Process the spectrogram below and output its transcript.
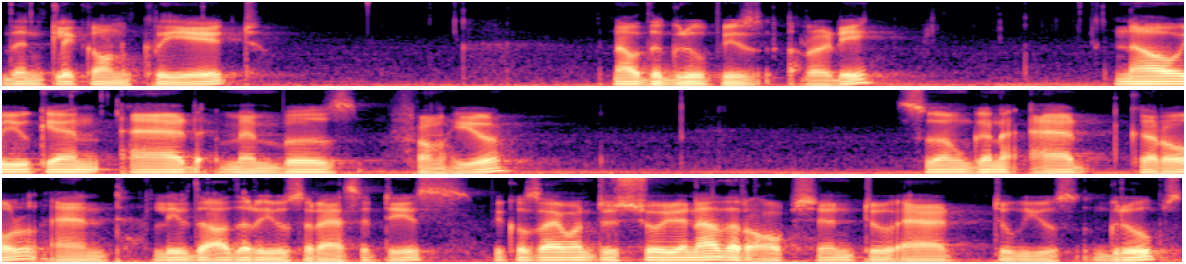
Then click on create. Now the group is ready. Now you can add members from here. So I'm gonna add Carol and leave the other user as it is because I want to show you another option to add two use groups.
